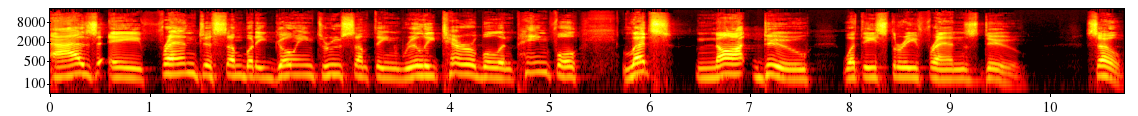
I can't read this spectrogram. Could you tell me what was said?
as a friend to somebody going through something really terrible and painful, let's not do what these three friends do. So,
